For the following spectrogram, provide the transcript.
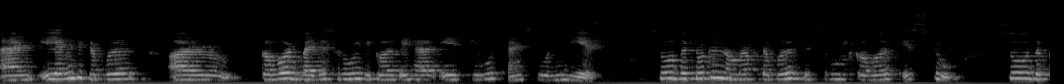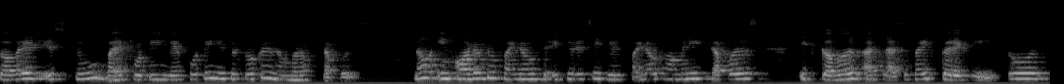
and 11th tuple are covered by this rule because they have age youth and student yes. So the total number of tuples this rule covers is 2 so the coverage is 2 by 14 where 14 is the total number of tuples. Now in order to find out the accuracy we'll find out how many tuples it covers are classified correctly. So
